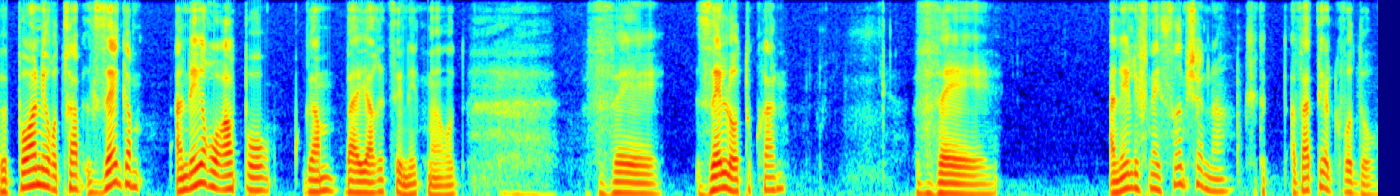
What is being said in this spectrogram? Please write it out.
ופה אני רוצה, זה גם, אני רואה פה גם בעיה רצינית מאוד, וזה לא תוקן. ואני לפני 20 שנה, כשעבדתי על כבודו,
